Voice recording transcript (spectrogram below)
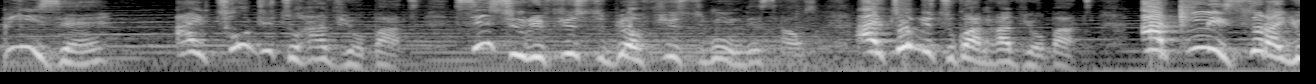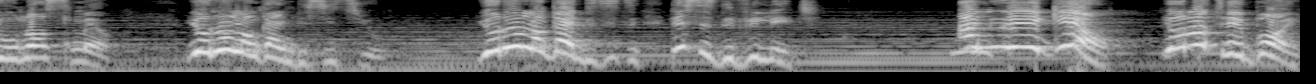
please, eh? I told you to have your bath. Since you refuse to be of use to me in this house, I told you to go and have your bath. At least so that you will not smell. You're no longer in the city. oh. You're no longer in the city. This is the village. And you're a girl. You're not a boy.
